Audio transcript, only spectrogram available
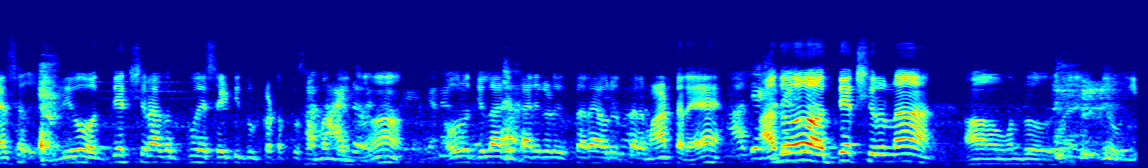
ಎಸ್ ನೀವು ಅಧ್ಯಕ್ಷರಾಗೋದಕ್ಕೂ ಎಸ್ ಐ ಟಿ ದುಡ್ಡು ಕಟ್ಟೋದಕ್ಕೂ ಸಂಬಂಧ ಏನು? ಅವರು ಜಿಲ್ಲಾಧಿಕಾರಿಗಳು ಇರ್ತಾರೆ ಅವ್ರು ಇರ್ತಾರೆ ಮಾಡ್ತಾರೆ. ಅದು ಅಧ್ಯಕ್ಷರನ್ನ ಒಂದು ಈ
